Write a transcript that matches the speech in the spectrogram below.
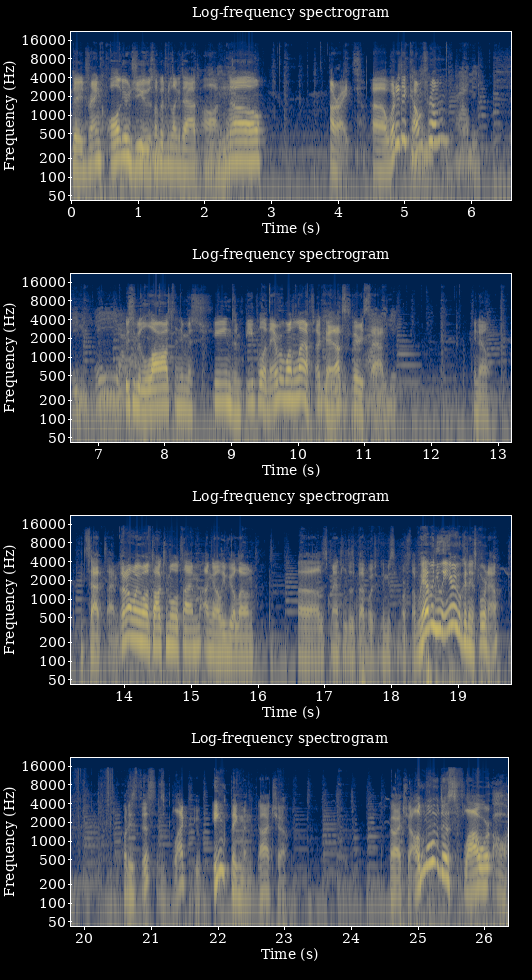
they drank all your juice. Look at me like that. Oh no. All right. Uh, where did they come from? Used to be lots of machines and people, and everyone left. Okay, that's very sad. You know. It's sad times. I don't really want to talk to him all the time. I'm gonna leave you alone. Uh, dismantle this bad boy to give me some more stuff. We have a new area we can explore now. What is this? It's black cube. Ink pigment. Gotcha. Gotcha. I'll move this flower. Oh.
